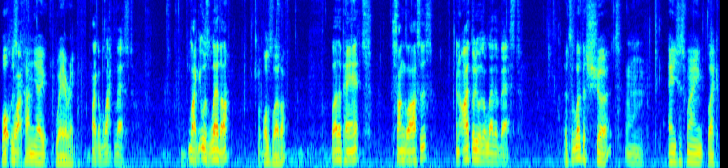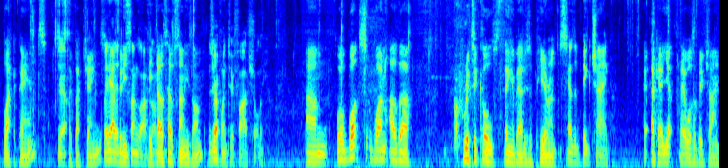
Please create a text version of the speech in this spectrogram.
what was what? Kanye wearing? Like a black vest. Like it was leather, It was leather. leather pants, sunglasses, and I thought it was a leather vest. It's a leather shirt, Mm. and he's just wearing like black pants, Yeah. like black jeans. But he had a he, sunglasses He on. does have sunnies on. 0.25, surely. Um, well, what's one other critical thing about his appearance? He has a big chain. Okay, yep, there was a big chain.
